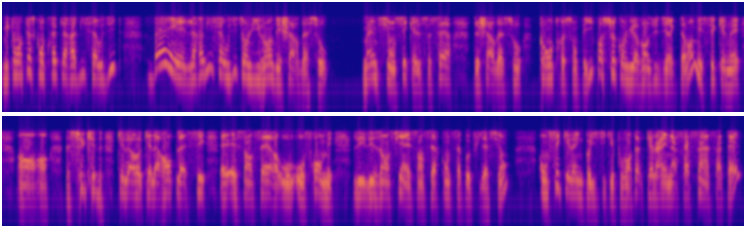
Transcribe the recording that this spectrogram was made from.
Mais comment est-ce qu'on traite l'Arabie saoudite? Ben, l'Arabie saoudite, on lui vend des chars d'assaut même si on sait qu'elle se sert de chars d'assaut contre son pays, pas ceux qu'on lui a vendus directement, mais ceux qu'elle met en, ceux qu'elle a, a remplacés, elle, s'en sert au, front, mais les, les anciens, elle s'en sert contre sa population. On sait qu'elle a une politique épouvantable, qu'elle a un assassin à sa tête.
